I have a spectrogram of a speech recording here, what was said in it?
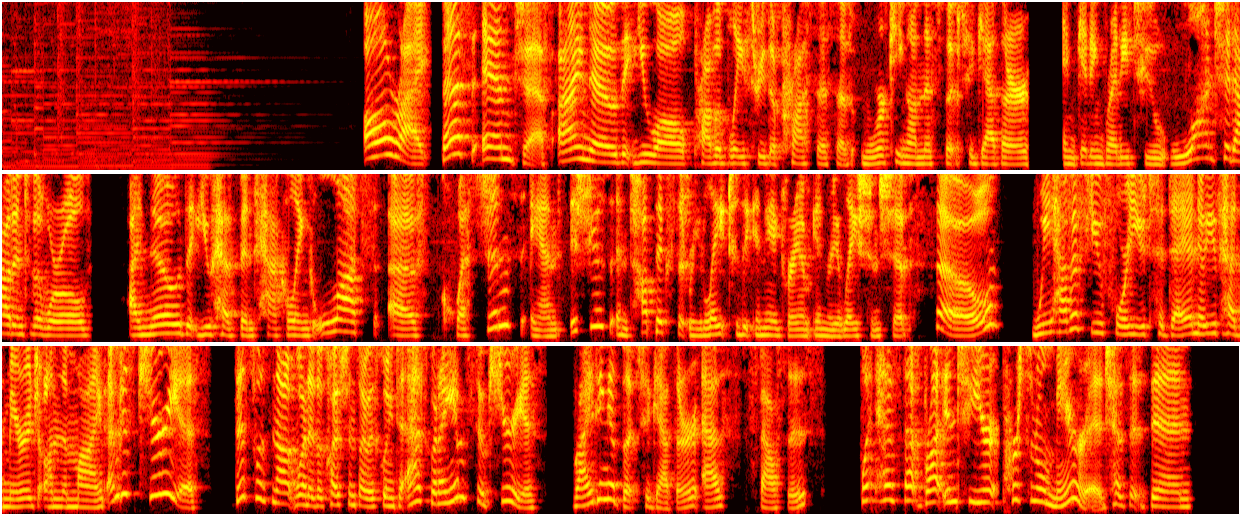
All right, Beth and Jeff, I know that you all probably through the process of working on this book together and getting ready to launch it out into the world, I know that you have been tackling lots of questions and issues and topics that relate to the Enneagram in relationships. So we have a few for you today. I know you've had marriage on the mind. I'm just curious. This was not one of the questions I was going to ask, but I am so curious. Writing a book together as spouses, what has that brought into your personal marriage? Has it been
